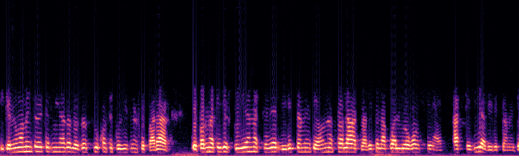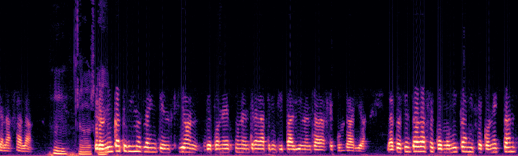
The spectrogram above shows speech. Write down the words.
y que en un momento determinado los dos flujos se pudiesen separar, de forma que ellos pudieran acceder directamente a una sala a través de la cual luego se accedía directamente a la sala. Mm, Pero nunca tuvimos la intención de poner una entrada principal y una entrada secundaria. Las dos entradas se comunican y se conectan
